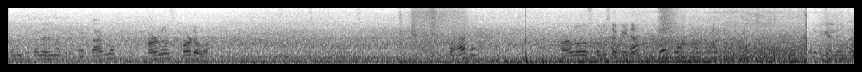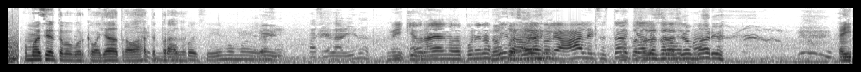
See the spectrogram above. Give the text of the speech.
¿cómo se cuál es el nombre? Carlos. Carlos Córdoba. What happened? Carlos, ¿cómo se pida? ¿Cómo se siente? Pues porque vaya trabaja temprano. Pues sí, mamá. Así es la vida. Ni que Brian no se pone las No, pilas pues, eh. hablándole a Alex. Está Nos aquí pasó la Alex trabaja instalación en paz. Mario. Ey,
